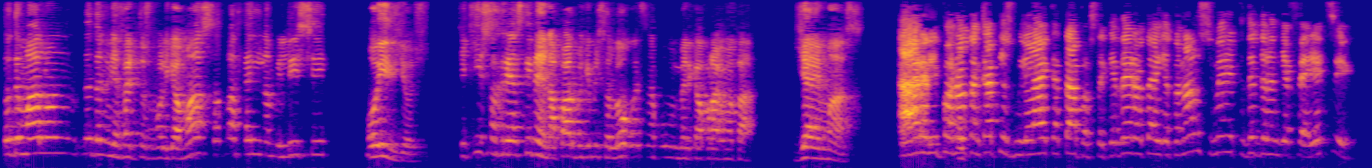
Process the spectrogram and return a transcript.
τότε μάλλον δεν τον ενδιαφέρει τόσο πολύ για μας, απλά θέλει να μιλήσει ο ίδιος. Και εκεί θα χρειαστεί ναι, να πάρουμε και εμείς το λόγο, έτσι να πούμε μερικά πράγματα για εμάς. Άρα λοιπόν, όταν κάποιος μιλάει κατάπαυστα και δεν ρωτάει για τον άλλο, σημαίνει ότι δεν τον ενδιαφέρει, έτσι;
